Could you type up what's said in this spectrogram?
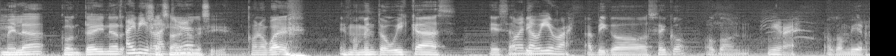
me la container. Hay birra, ya saben lo que sigue. Con lo cual, el momento whiskas es a, pic- birra. a pico seco o con, Birra. o con birra.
